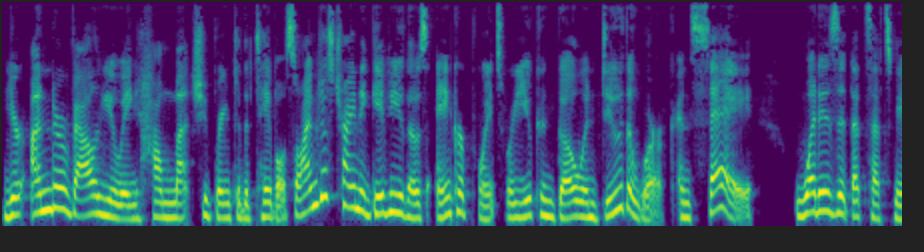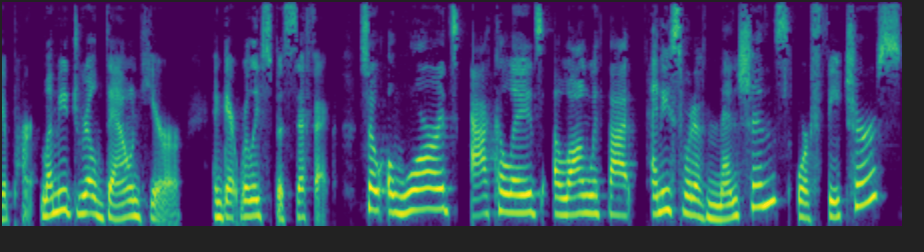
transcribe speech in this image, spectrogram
You're undervaluing how much you bring to the table. So I'm just trying to give you those anchor points where you can go and do the work and say, what is it that sets me apart? Let me drill down here and get really specific. So awards, accolades, along with that, any sort of mentions or features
